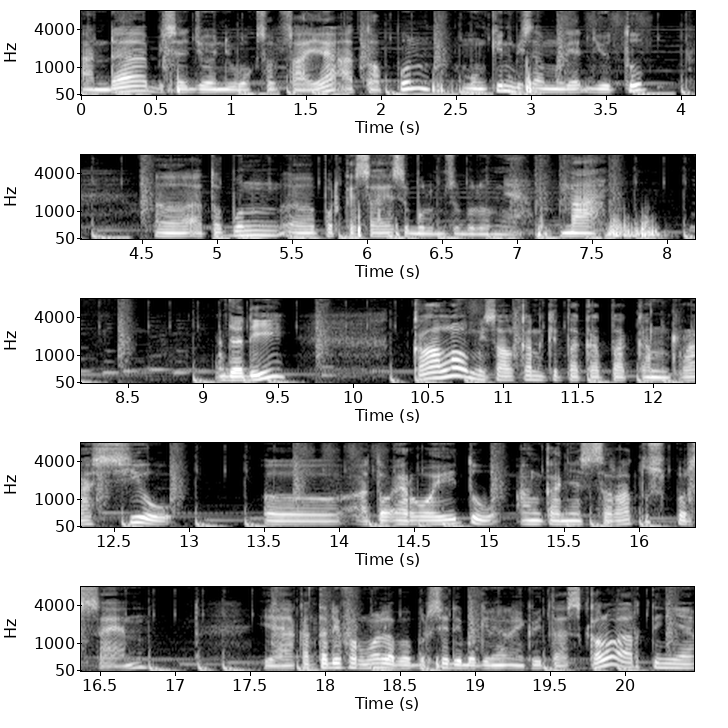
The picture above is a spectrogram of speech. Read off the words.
Anda bisa join di workshop saya ataupun mungkin bisa melihat YouTube e, ataupun e, podcast saya sebelum-sebelumnya. Nah, jadi kalau misalkan kita katakan rasio uh, atau ROE itu angkanya 100% ya kan tadi formula laba bersih dibagi dengan ekuitas. Kalau artinya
